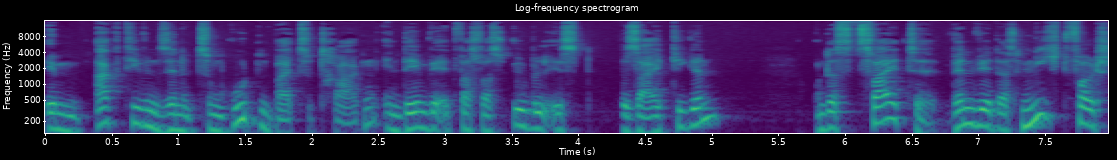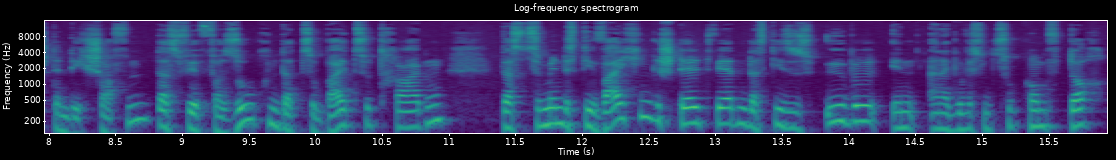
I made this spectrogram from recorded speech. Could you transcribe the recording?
im aktiven Sinne zum Guten beizutragen, indem wir etwas, was übel ist, beseitigen. Und das Zweite, wenn wir das nicht vollständig schaffen, dass wir versuchen dazu beizutragen, dass zumindest die Weichen gestellt werden, dass dieses Übel in einer gewissen Zukunft doch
